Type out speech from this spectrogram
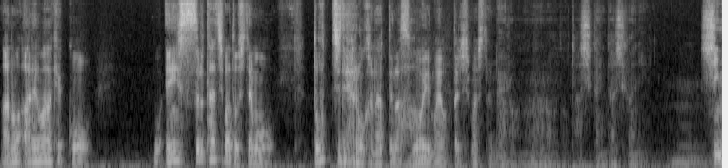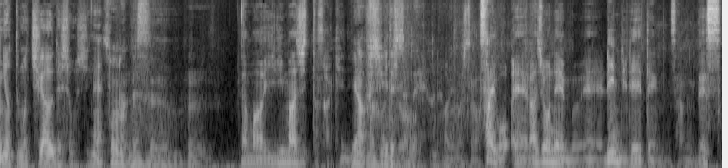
あの、あれは結構、演出する立場としても、どっちでやろうかなっていうのはすごい迷ったりしましたねな。るほど、なるほど。確かに確かに。シーンによっても違うでしょうしね。そうなんです。うん。いやまあ入り混じった作品にいや不思議でしたね。ありましたが最後、えーラジオネーム、えー倫理0点さんです。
